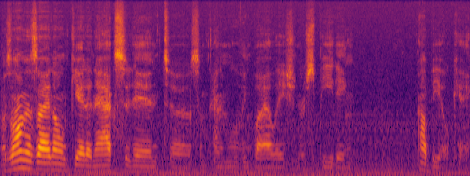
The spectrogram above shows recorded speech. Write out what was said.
As long as I don't get an accident, uh, some kind of moving violation or speeding, I'll be okay.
